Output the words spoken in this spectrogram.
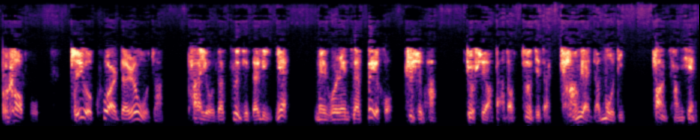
不靠谱。只有库尔德人武装，他有着自己的理念，美国人在背后支持他，就是要达到自己的长远的目的，放长线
